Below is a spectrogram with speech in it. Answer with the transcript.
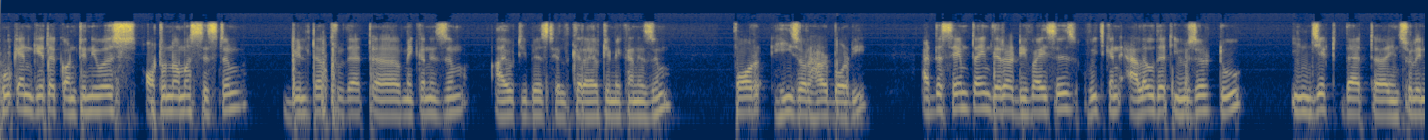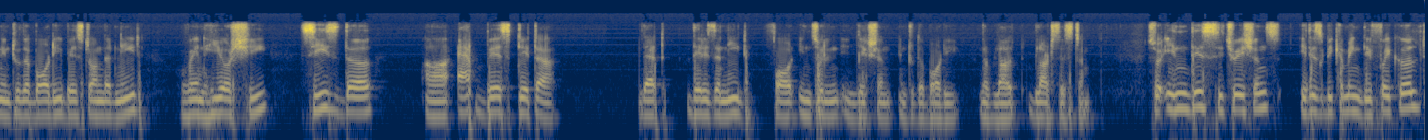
who can get a continuous autonomous system built up through that uh, mechanism iot based healthcare iot mechanism for his or her body at the same time, there are devices which can allow that user to inject that uh, insulin into the body based on the need when he or she sees the uh, app based data that there is a need for insulin injection into the body, the blood, blood system. So, in these situations, it is becoming difficult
